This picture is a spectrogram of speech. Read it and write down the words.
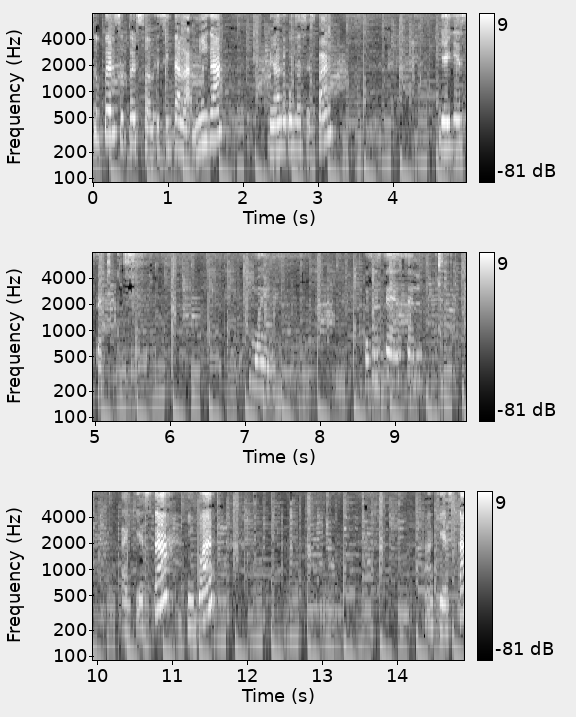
Súper, súper suavecita la amiga. Al final de cuentas es pan. Y ahí está, chicos. Bueno, pues este es el... Aquí está, igual. Aquí está.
